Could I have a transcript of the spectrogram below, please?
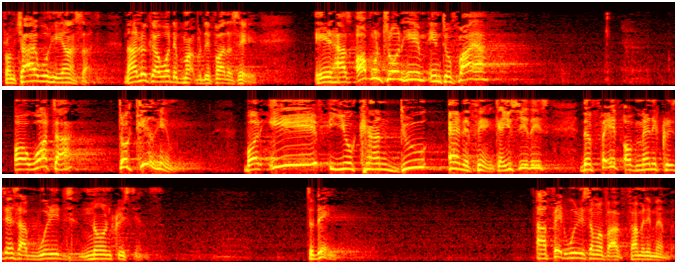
From childhood he answered. Now look at what the, the father said. It has often thrown him into fire or water to kill him. But if you can do anything, can you see this? The faith of many Christians have worried non-Christians. Today. Our faith worries some of our family members.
